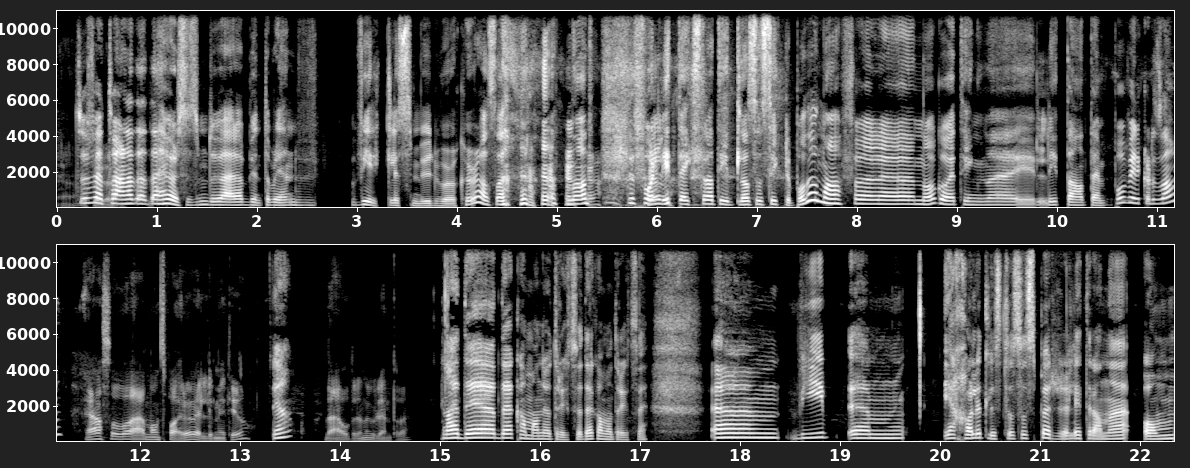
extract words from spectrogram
Eh, Du vet Erne, det, det høres ut som du har begynt å bli en virkelig smooth worker, altså. nå, du får litt ekstra tid til å sykle på, du nå. For uh, nå går tingene i litt annet tempo, virker det som. Ja, så er, man sparer jo veldig mye tid, da. Ja. Det er aldri en ulempe, det. Nei, det, det kan man jo trygt si. Det kan man trygt si. Um, vi um, Jeg har litt lyst til å spørre litt om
